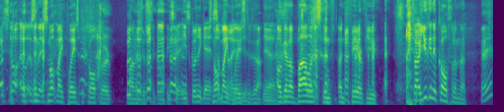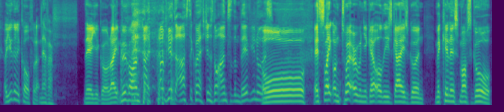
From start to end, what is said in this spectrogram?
It's not, isn't it? It's not my place to call for managers to go. He's, got, he's going to get. It's not my something out of place to do that. Yeah. I'll give a balanced and, and fair view. So, are you going to call for him then? Eh? Are you going to call for it? Never. There you go. Right, move on. I'm here to ask the questions, not answer them, Dave. You know this. Oh, it's like on Twitter when you get all these guys going, McInnes must go,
